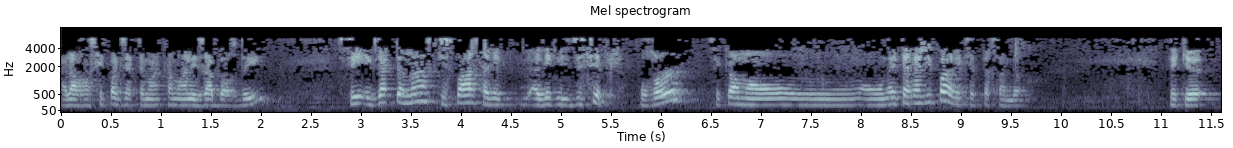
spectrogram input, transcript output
alors on ne sait pas exactement comment les aborder. C'est exactement ce qui se passe avec, avec les disciples. Pour eux, c'est comme on n'interagit pas avec cette personne-là. Fait que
